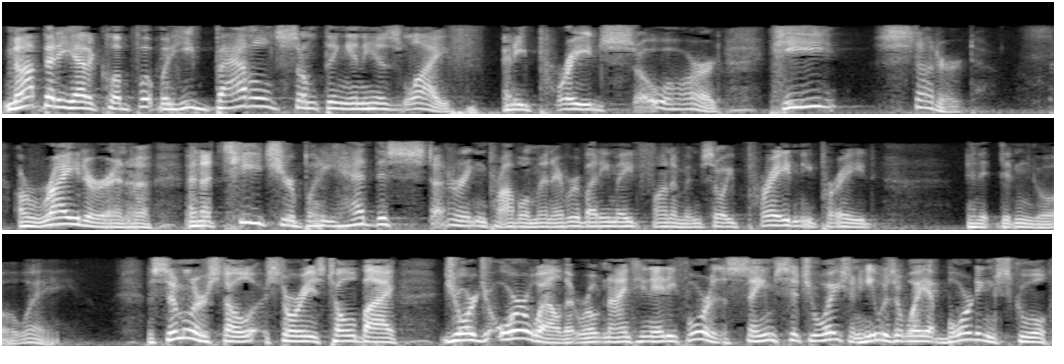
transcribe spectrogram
Not that he had a club foot, but he battled something in his life and he prayed so hard. He stuttered a writer and a, and a teacher, but he had this stuttering problem and everybody made fun of him. So he prayed and he prayed and it didn't go away. A similar sto- story is told by George Orwell that wrote 1984. The same situation. He was away at boarding school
